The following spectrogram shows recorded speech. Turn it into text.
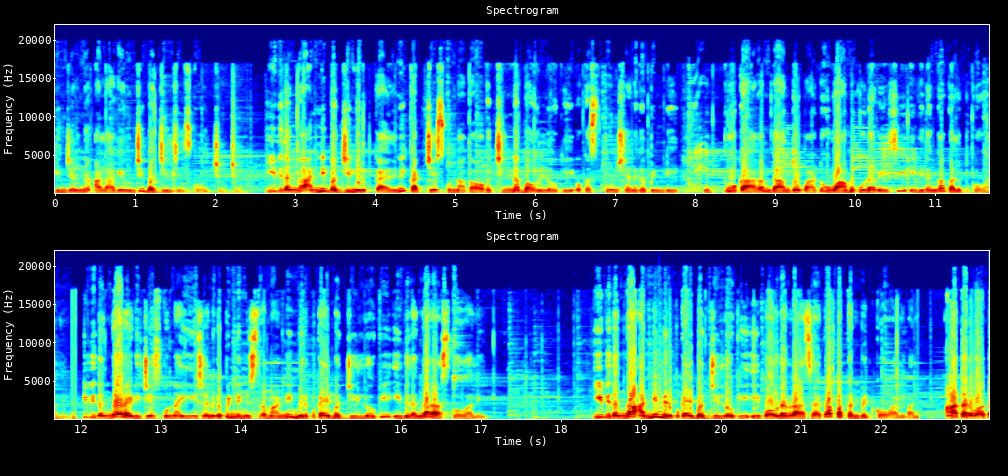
గింజలను అలాగే ఉంచి బజ్జీలు చేసుకోవచ్చు. ఈ విధంగా అన్ని బజ్జీ మిరపకాయలని కట్ చేసుకున్నాక ఒక చిన్న బౌల్లోకి ఒక స్పూన్ శనగపిండి ఉప్పు కారం దాంతోపాటు వాము కూడా వేసి ఈ విధంగా కలుపుకోవాలి. ఈ విధంగా రెడీ చేసుకున్న ఈ శనగపిండి మిశ్రమాన్ని మిరపకాయ బజ్జీల్లోకి ఈ విధంగా రాసుకోవాలి. ఈ విధంగా అన్ని మిరపకాయ బజ్జీల్లోకి ఈ పౌడర్ రాసాక పక్కన పెట్టుకోవాలి. ఆ తర్వాత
